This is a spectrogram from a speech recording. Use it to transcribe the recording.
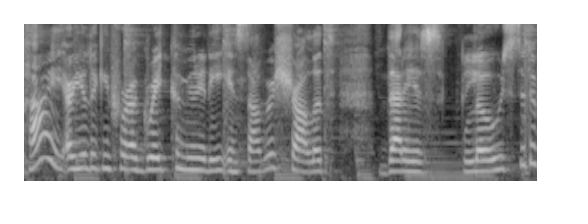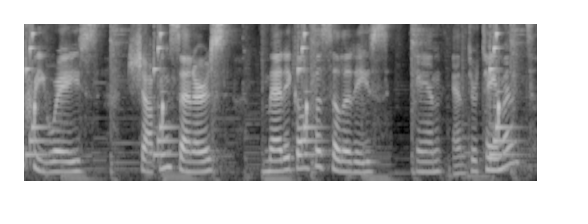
Hi, are you looking for a great community in Southwest Charlotte that is close to the freeways, shopping centers, medical facilities, and entertainment?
